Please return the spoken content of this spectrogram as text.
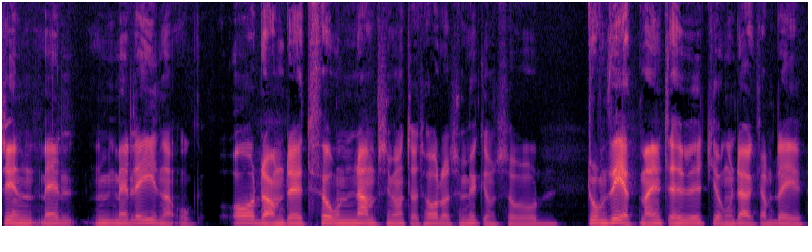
sen med Melina och Adam, det är två namn som jag inte har talat så mycket om, så de vet man inte hur utgången där kan bli.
